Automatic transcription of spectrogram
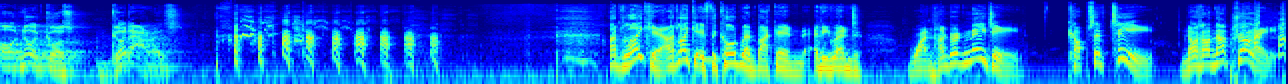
Oh, no, it goes, good arrows. I'd like it. I'd like it if the code went back in and he went 180 cups of tea, not on that trolley.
